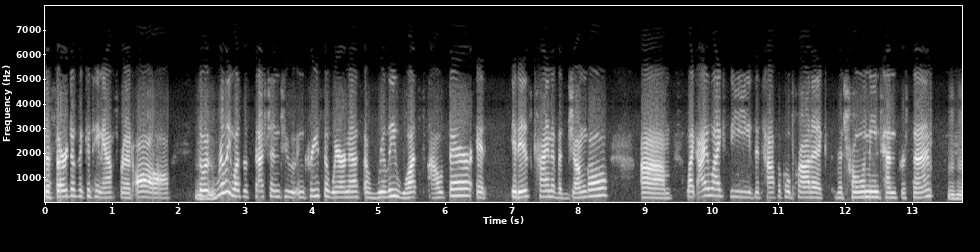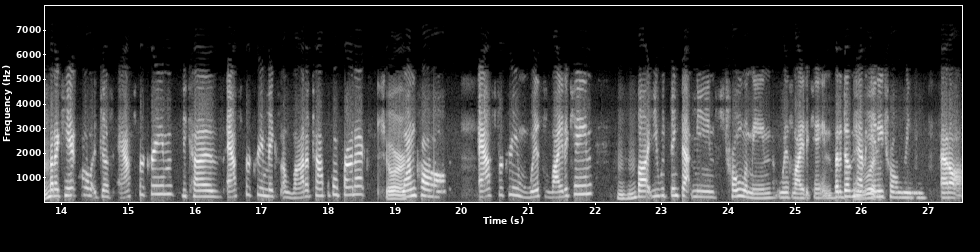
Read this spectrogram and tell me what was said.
The third doesn't contain aspirin at all. So mm-hmm. it really was a session to increase awareness of really what's out there. It it is kind of a jungle. Um, like I like the the topical product, the Trolamine 10%. Mm-hmm. But I can't call it just Aspercream because Aspercream makes a lot of topical products. Sure. One called Aspercream with lidocaine, mm-hmm. but you would think that means Trolamine with lidocaine, but it doesn't you have would. any Trolamine at all.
